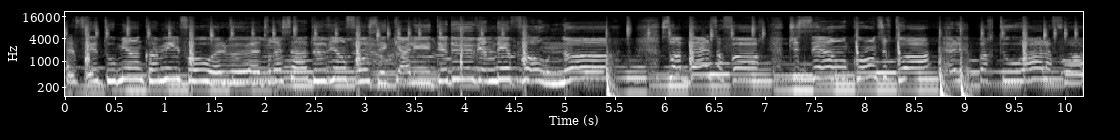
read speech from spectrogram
elle fait tout bien comme il faut. Elle veut être vraie, ça devient faux. Ses qualités deviennent défauts. Non, sois belle, sois forte. Tu sais, on compte sur toi. Elle est partout à la fois.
